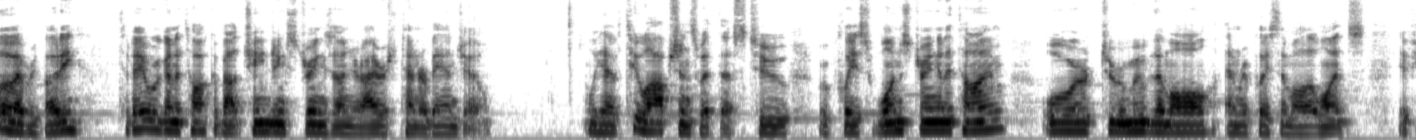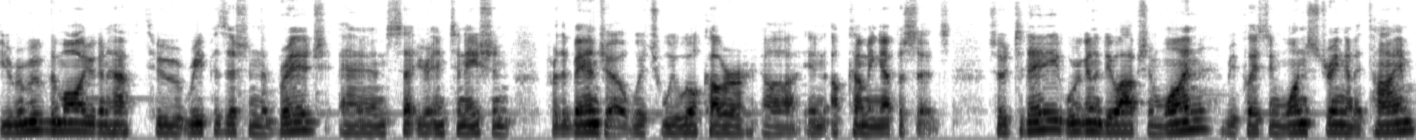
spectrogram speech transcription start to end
Hello everybody. Today we're going to talk about changing strings on your Irish tenor banjo. We have two options with this, to replace one string at a time or to remove them all and replace them all at once. If you remove them all you're going to have to reposition the bridge and set your intonation for the banjo which we will cover uh, in upcoming episodes. So today we're going to do option one, replacing one string at a time.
